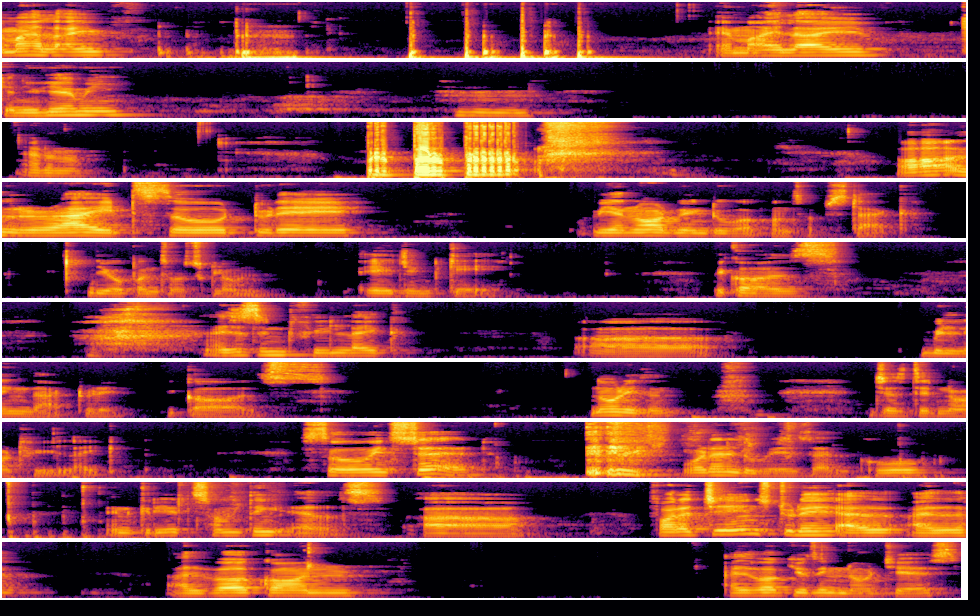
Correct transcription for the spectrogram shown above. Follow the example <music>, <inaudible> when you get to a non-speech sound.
Am I live? Am I live? Can you hear me? Hmm. I don't know. Prr, prr, prr. All right. So today we are not going to work on Substack, the open source clone, Agent K, because <sighs> I just didn't feel like uh, building that today because no reason, <laughs> just did not feel like it. So instead, <clears throat> what I'll do is I'll go and create something else. Uh, for a change today, I'll I'll I'll work on I'll work using Node.js.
